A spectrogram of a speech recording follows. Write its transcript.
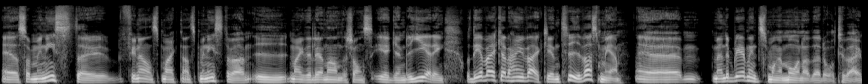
eh, som minister, finansmarknadsminister va, i Magdalena Anderssons egen regering. Och det verkade han ju verkligen trivas med. Eh, men det blev inte så många månader då tyvärr.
